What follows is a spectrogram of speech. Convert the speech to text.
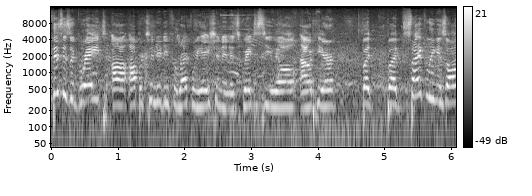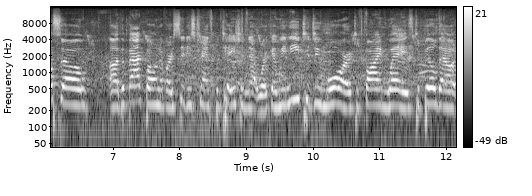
This is a great uh, opportunity for recreation, and it's great to see you all out here. But, but cycling is also uh, the backbone of our city's transportation network, and we need to do more to find ways to build out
